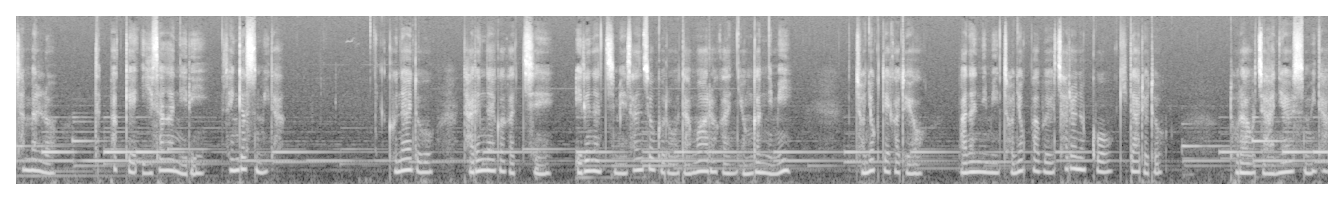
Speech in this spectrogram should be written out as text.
참말로 뜻밖의 이상한 일이 생겼습니다. 그날도 다른 날과 같이 이른 아침에 산속으로 나무하러 간 영감님이 저녁 때가 되어 마나님이 저녁밥을 차려놓고 기다려도 돌아오지 아니하였습니다.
